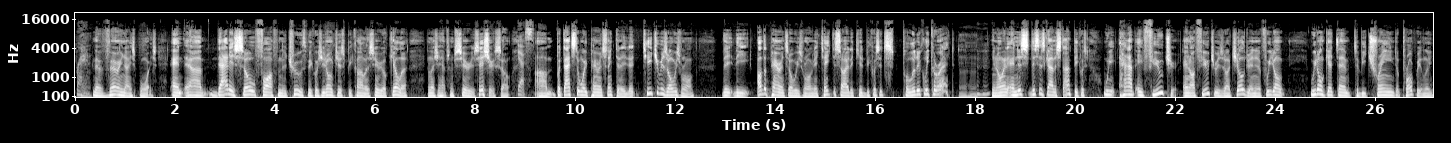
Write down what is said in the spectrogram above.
Right. They're very nice boys, and uh, that is so far from the truth because you don't just become a serial killer unless you have some serious issues. So, Yes. um, but that's the way parents think today. The teacher is always wrong. The the other parent's always wrong. They take the side of the kid because it's politically correct. You know, and, and this this has got to stop because we have a future, and our future is our children. And if we don't we don't get them to be trained appropriately,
